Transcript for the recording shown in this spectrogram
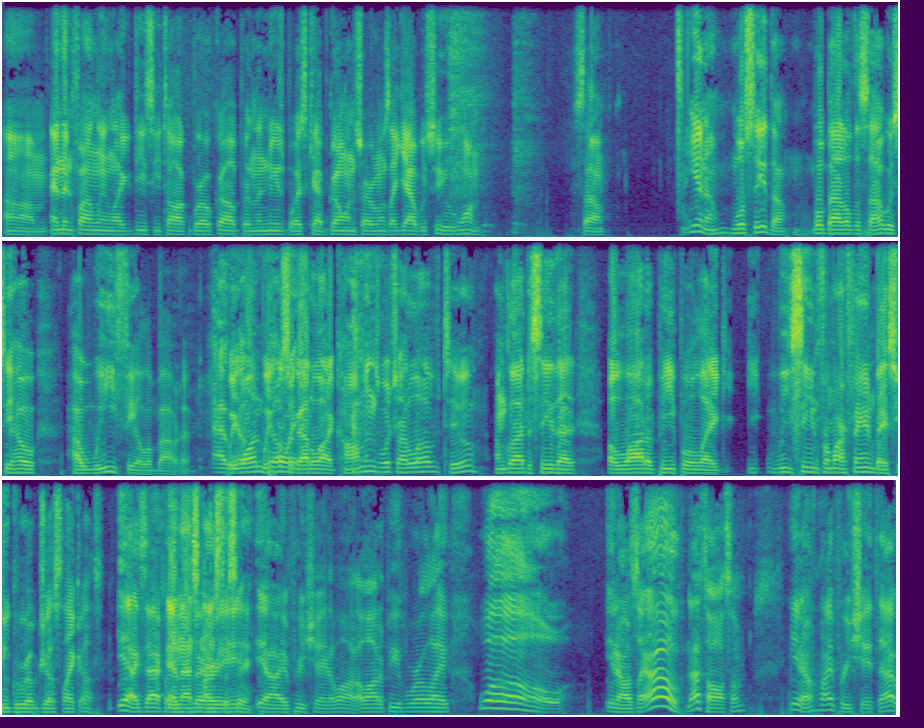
Um, and then finally, like DC Talk broke up, and the Newsboys kept going. So everyone was like, "Yeah, we see who won." So, you know, we'll see though. We'll battle this out. We'll see how how we feel about it. At we one we also got a lot of commons, which I love too. I'm glad to see that a lot of people like we seen from our fan base who grew up just like us. Yeah, exactly. And It was that's nice to see. Yeah, I appreciate it a lot. A lot of people were like, "Whoa," you know. I was like, "Oh, that's awesome." You know, I appreciate that.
